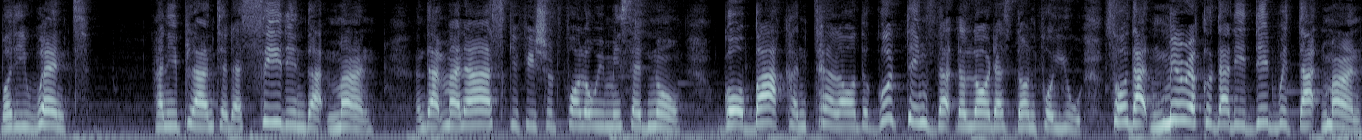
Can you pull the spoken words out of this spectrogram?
But he went and he planted a seed in that man. And that man asked if he should follow him. He said, No. Go back and tell all the good things that the Lord has done for you. So that miracle that He did with that man,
